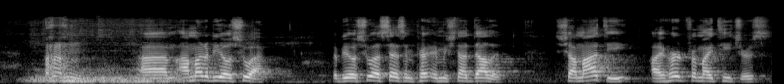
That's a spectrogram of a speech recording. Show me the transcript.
um, Amar Rabbi Yoshua. Rabbi Yoshua says in, in Mishnah Dalit, Shamati, I heard from my teachers,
